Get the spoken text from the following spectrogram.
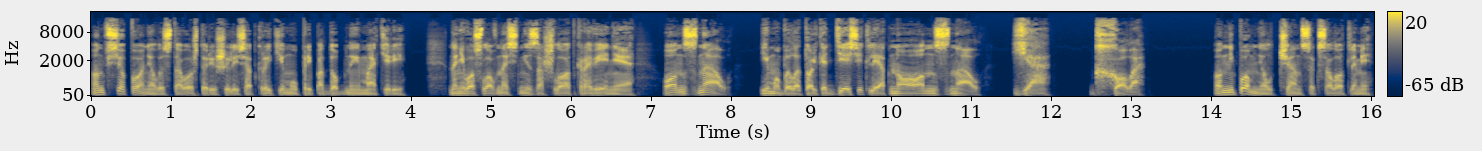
Он все понял из того, что решились открыть ему преподобные матери. На него словно снизошло откровение. Он знал. Ему было только 10 лет, но он знал. Я Гхола. Он не помнил чан с аксолотлями.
